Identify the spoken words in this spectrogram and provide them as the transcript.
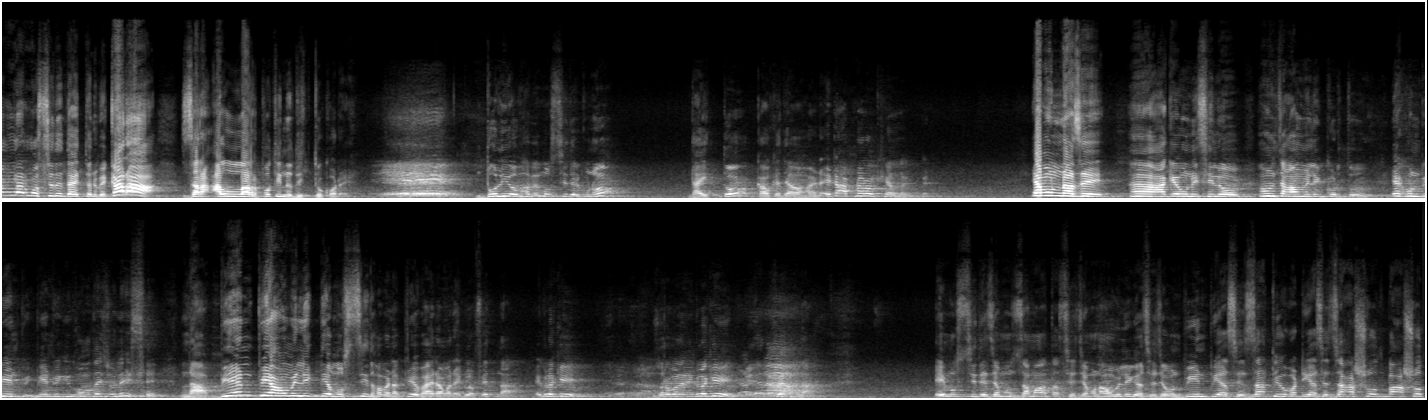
বাংলার মসজিদের দায়িত্ব নেবে। কারা? যারা আল্লাহর প্রতিনিধিত্ব করে। দলীয়ভাবে মসজিদের কোনো দায়িত্ব কাউকে দেওয়া হয় না। এটা আপনারাও খেয়াল রাখবেন। এমন না যে হ্যাঁ আগে উনি ছিল তো আওয়ামী লীগ করতো। এখন বিএনপি বিএনপি কি ক্ষমতায় চলে এসেছে? না, বিএনপি আওয়ামী লীগ দিয়ে মসজিদ হবে না। প্রিয় ভাইরা আমার, এগুলো ফেতনা। এগুলো কি? বলেন, এগুলো কি? ফেতনা। এই মসজিদে যেমন জামাত আছে, যেমন আওয়ামী লীগ আছে, যেমন বিএনপি আছে, জাতীয় পার্টি আছে, জাসদ, বাসদ,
